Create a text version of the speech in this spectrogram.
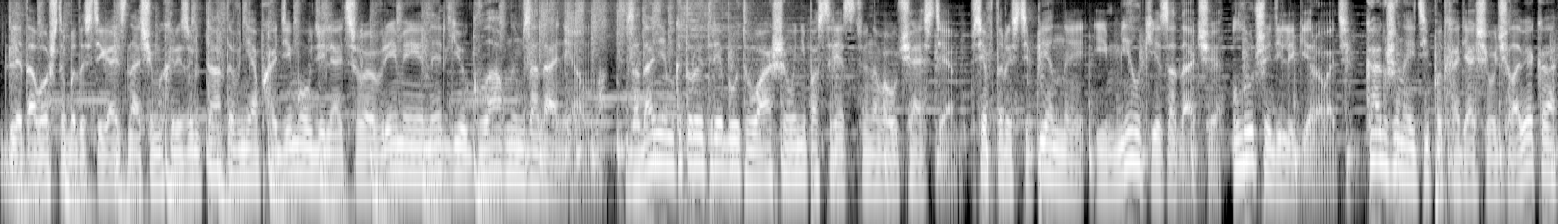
Для того, чтобы достигать значимых результатов, необходимо уделять свое время и энергию главным заданиям. Заданиям, которые требуют вашего непосредственного участия. Все второстепенные и мелкие задачи лучше делегировать. Как же найти подходящего человека,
